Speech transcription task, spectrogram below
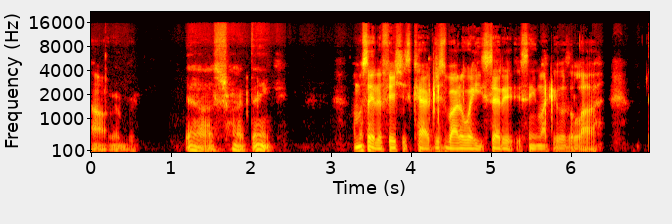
I don't remember. Yeah, I was trying to think. I'm gonna say the fish is cap. Just by the way he said it, it seemed like it was a lie.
